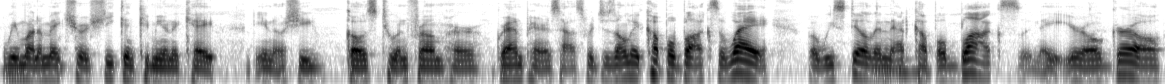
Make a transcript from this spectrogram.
we want to make sure she can communicate. You know, she goes to and from her grandparents' house, which is only a couple blocks away, but we still in that mm-hmm. couple blocks, an eight-year-old girl,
